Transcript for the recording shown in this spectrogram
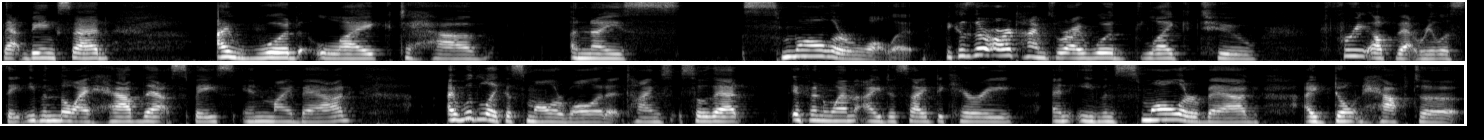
That being said, I would like to have a nice smaller wallet because there are times where I would like to free up that real estate even though I have that space in my bag. I would like a smaller wallet at times so that if and when I decide to carry an even smaller bag, I don't have to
